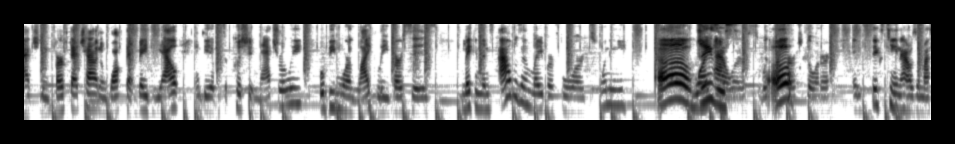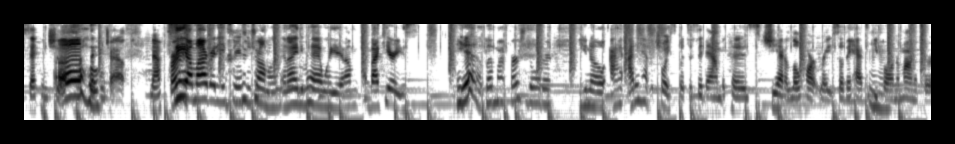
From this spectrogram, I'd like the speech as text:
actually birth that child and walk that baby out and be able to push it naturally will be more likely versus making them. I was in labor for 20 oh, Jesus. hours with oh. my first daughter and 16 hours with my second, child, oh. my second child. Now, first, see, I'm already experiencing trauma, and I ain't even had one yet. I'm, I'm vicarious. Yeah, but my first daughter, you know, I, I didn't have a choice but to sit down because she had a low heart rate, so they had to keep mm-hmm. her on a monitor.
